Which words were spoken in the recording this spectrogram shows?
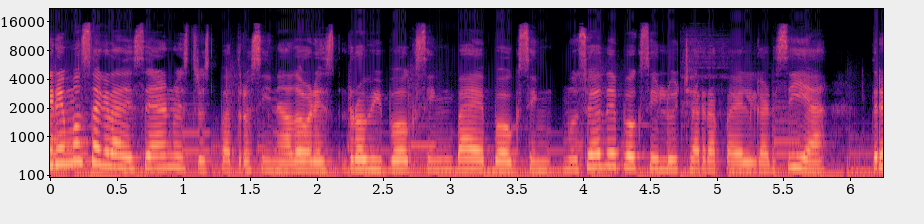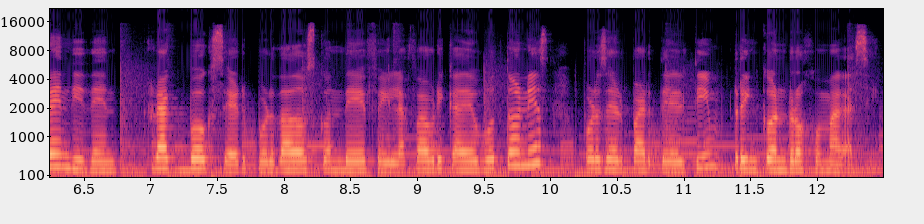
Queremos agradecer a nuestros patrocinadores Robbie Boxing, Bae Boxing, Museo de Box y Lucha Rafael García, Trendy Dent, Crack Boxer, Bordados con DF y la fábrica de botones por ser parte del team Rincón Rojo Magazine.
